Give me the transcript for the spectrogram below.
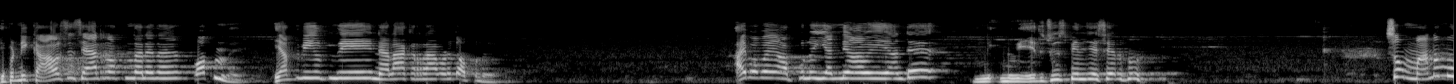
ఇప్పుడు నీకు కావాల్సిన శాలరీ వస్తుందా లేదా? వస్తుంది. ఎంత మిగులుతుంది? నెలాఖరు రావడానికి అప్పులు. అయ్యి బాబాయ్ అప్పులు ఇవన్నీ అవి అంటే నువ్వు ఏది చూసి పెళ్ళి చేశారు? సో మనము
